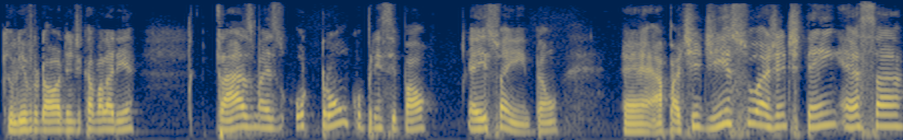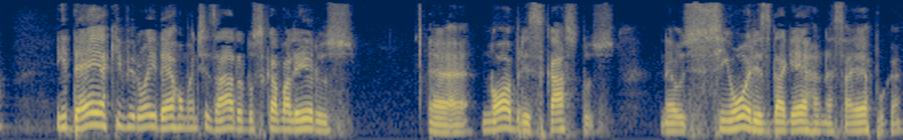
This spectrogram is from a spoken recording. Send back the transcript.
que o, livro da Ordem de Cavalaria traz, mas o tronco principal é isso aí. Então, é, a partir disso a gente tem essa ideia que virou a ideia romantizada dos cavaleiros é, nobres, castos, né, os senhores da guerra nessa época,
